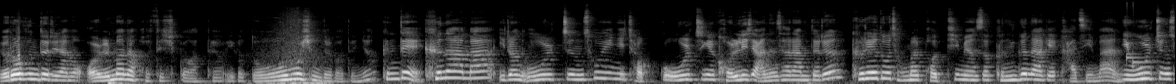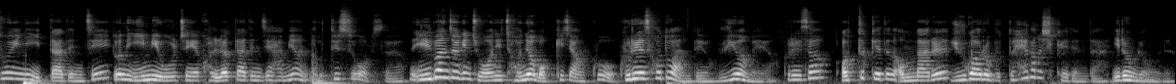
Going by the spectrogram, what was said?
여러분들이라면 얼마나 버티실 것 같아요. 이거 너무 힘들거든요. 근데 그나마 이런 우울증 소인이 적고 우울증에 걸리지 않은 사람들은 그래도 정말 버티면서 근근하게 가지만 이 우울증 소인이 있다든지 또는 이미 우울증에 걸렸다든지 하면 버틸 수가 없어요. 일반적 인 조언이 전혀 먹히지 않고 그래서도 안 돼요. 위험해요. 그래서 어떻게든 엄마를 육아로부터 해방시켜야 된다. 이런 경우는.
